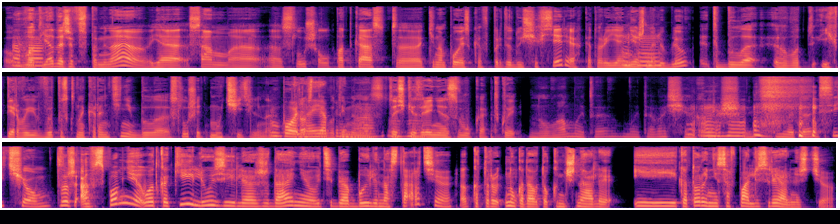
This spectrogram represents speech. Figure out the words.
Вот я даже вспоминаю, я сам э, э, слушал подкаст Кинопоиска в предыдущих сериях, которые я нежно люблю. Это было, вот их первый выпуск на карантине было слушать мучительно. Просто вот именно с точки зрения звука. Такой, ну а мы-то, мы-то вообще хорошо мы это сечем. Слушай, а вспомни, вот какие иллюзии или ожидания у тебя были на старте, э, которые, ну, когда вы только начинали, и которые не совпали с реальностью,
